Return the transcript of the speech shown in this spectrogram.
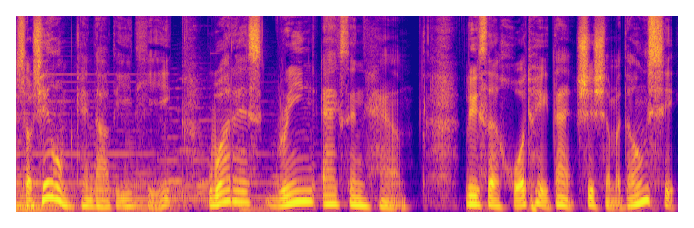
首先，我们看到第一题：What is green eggs and ham？绿色火腿蛋是什么东西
